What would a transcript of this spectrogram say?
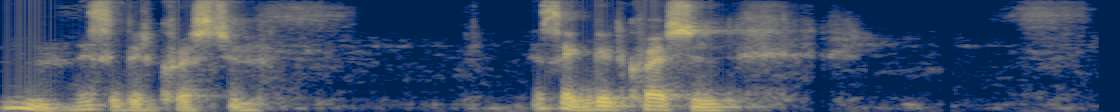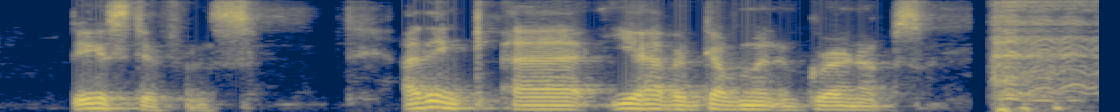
Hmm, that's a good question. That's a good question. Biggest difference. I think uh, you have a government of grown ups.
